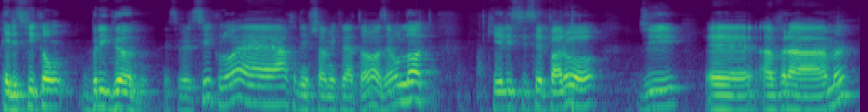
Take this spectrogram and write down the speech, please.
eles ficam brigando. Esse versículo é é o Lot, que ele se separou de é, Avraham.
